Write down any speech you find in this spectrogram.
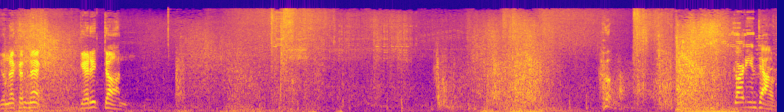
You're neck and neck. Get it done. Guardian down.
